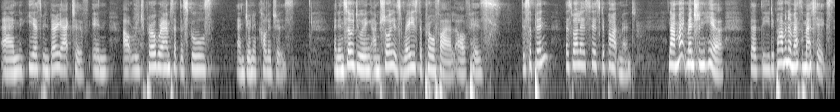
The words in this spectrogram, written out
and he has been very active in outreach programs at the schools and junior colleges. And in so doing, I'm sure he's raised the profile of his discipline as well as his department. Now, I might mention here that the Department of Mathematics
